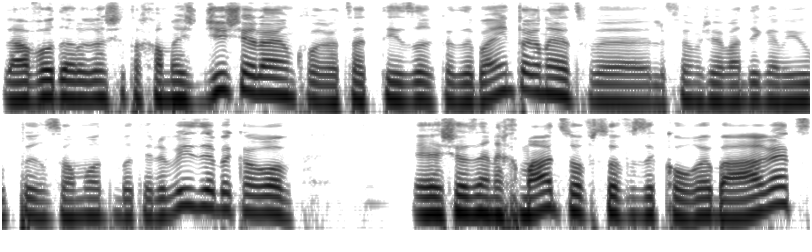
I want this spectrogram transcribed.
לעבוד על רשת ה-5G שלהם, כבר יצא טיזר כזה באינטרנט, ולפי מה שהבנתי גם יהיו פרסומות בטלוויזיה בקרוב, uh, שזה נחמד, סוף סוף זה קורה בארץ.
